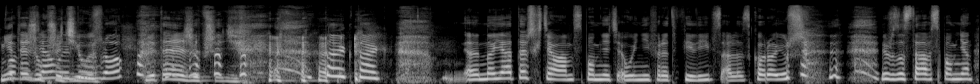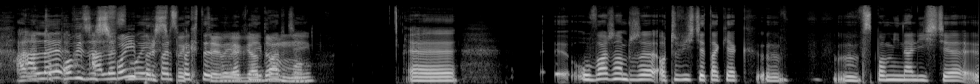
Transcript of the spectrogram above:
Mnie też uprzedziły. Dużo. Mnie też uprzedziły. tak, tak. No ja też chciałam wspomnieć o Winifred Phillips, ale skoro już, już została wspomniana. Ale, ale to powiedz ze swojej perspektywy, perspektywy jak wiadomo. najbardziej. E, uważam, że oczywiście tak jak e, wspominaliście, e,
